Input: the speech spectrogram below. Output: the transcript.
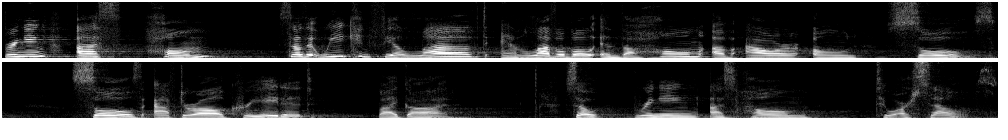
bringing us home so that we can feel loved and lovable in the home of our own souls. Souls, after all, created by God. So, bringing us home to ourselves.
